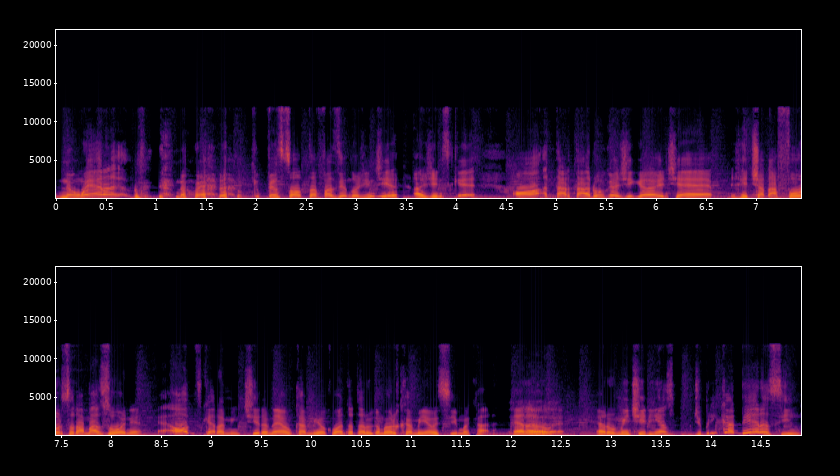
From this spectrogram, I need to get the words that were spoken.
não era, não era o que o pessoal tá fazendo hoje em dia. A gente que ó, a tartaruga gigante é retirada à força da Amazônia. É óbvio que era mentira, né? Um caminhão com uma tartaruga maior que o caminhão em cima, cara. Era, É. eram mentirinhas de brincadeira, assim.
